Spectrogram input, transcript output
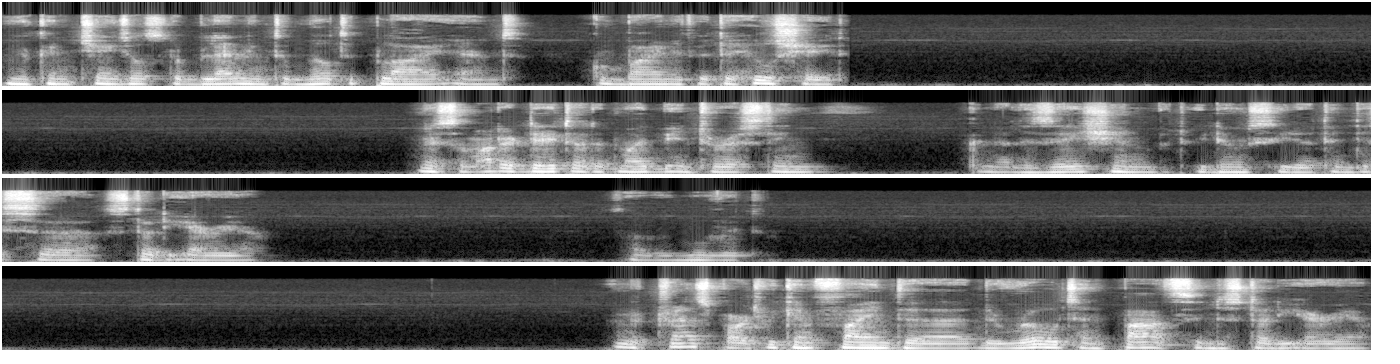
you can change also the blending to multiply and combine it with the hillshade. There's some other data that might be interesting. Canalization, but we don't see that in this uh, study area. So I'll remove it. Under transport we can find uh, the roads and paths in the study area.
